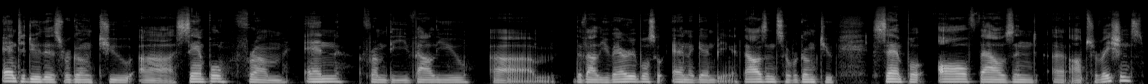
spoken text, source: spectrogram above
And to do this, we're going to uh, sample from n from the value um, the value variable, so n again being a thousand. So we're going to sample all thousand uh, observations.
